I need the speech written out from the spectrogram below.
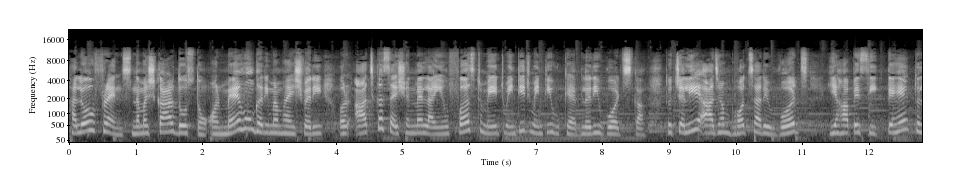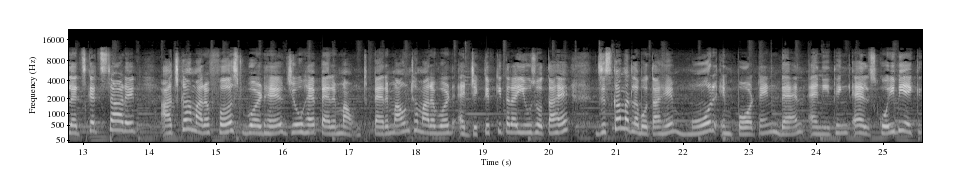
हेलो फ्रेंड्स नमस्कार दोस्तों, और मैं हूँ गरिमा माहेश्वरी, और आज का सेशन मैं लाई हूँ फ़र्स्ट मे 2020 वोकेबलरी वर्ड्स का। तो चलिए आज हम बहुत सारे वर्ड्स यहाँ पे सीखते हैं तो लेट्स गेट स्टार्टेड आज का हमारा फ़र्स्ट वर्ड है, जो है पैरामाउंट पैरामाउंट हमारा वर्ड एडजेक्टिव की तरह यूज़ होता है, जिसका मतलब होता है more important than anything else कोई भी एक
